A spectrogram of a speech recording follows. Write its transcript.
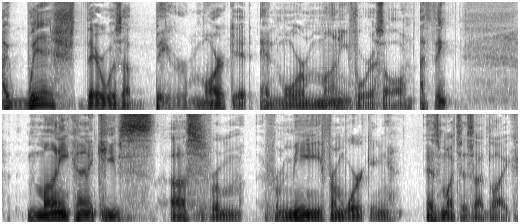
I wish there was a bigger market and more money for us all. I think money kind of keeps us from, from me, from working as much as I'd like.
